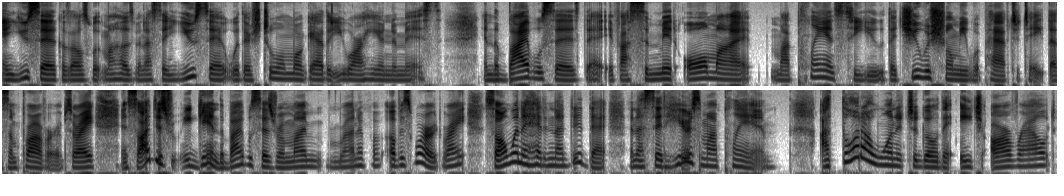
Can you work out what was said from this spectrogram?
And you said, because I was with my husband, I said, You said, where there's two or more gathered, you are here in the midst. And the Bible says that if I submit all my my plans to you, that you will show me what path to take. That's in Proverbs, right? And so I just, again, the Bible says, remind, remind of, of his word, right? So I went ahead and I did that. And I said, Here's my plan. I thought I wanted to go the HR route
